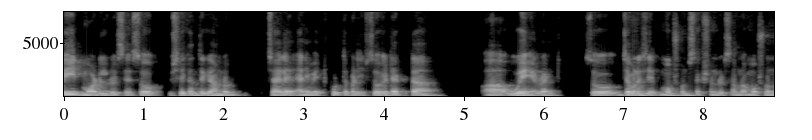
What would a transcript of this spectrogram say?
পেইড মডেল রয়েছে সো সেখান থেকে আমরা চাইলে অ্যানিমেট করতে পারি সো এটা একটা ওয়ে রাইট সো যেমন যে মোশন সেকশন রয়েছে, আমরা মোশন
